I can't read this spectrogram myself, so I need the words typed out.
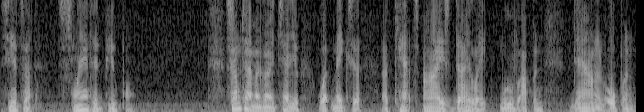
See, it's a slanted pupil. Sometime I'm going to tell you what makes a, a cat's eyes dilate, move up and down and open.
